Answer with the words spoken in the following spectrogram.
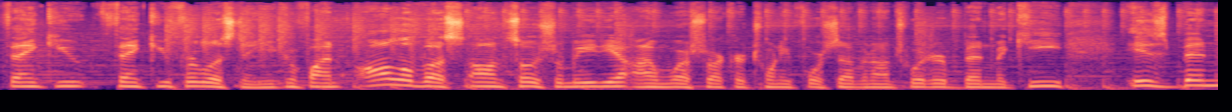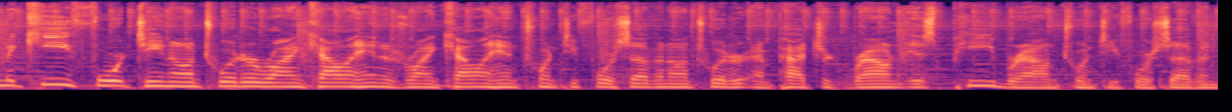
Thank you. Thank you for listening. You can find all of us on social media. I'm Wes Rucker 24 7 on Twitter. Ben McKee is Ben McKee 14 on Twitter. Ryan Callahan is Ryan Callahan 24 7 on Twitter. And Patrick Brown is P Brown 24 7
